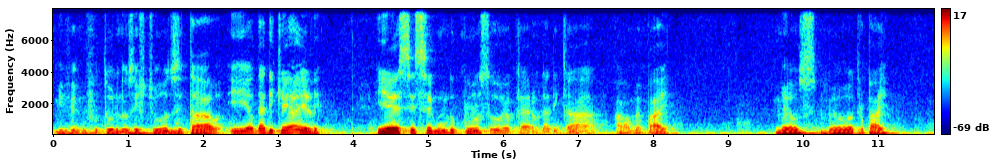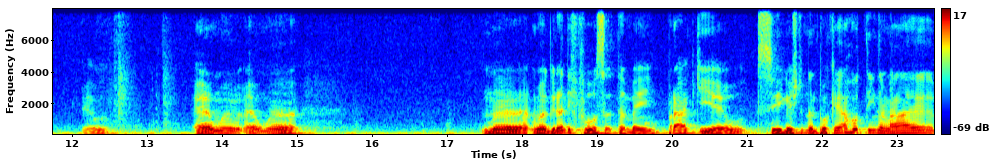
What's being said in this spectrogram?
me ver com futuro nos estudos e tal, e eu dediquei a ele. E esse segundo curso eu quero dedicar ao meu pai, meus, meu outro pai. Eu é uma é uma uma, uma grande força também para que eu siga estudando, porque a rotina lá é,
